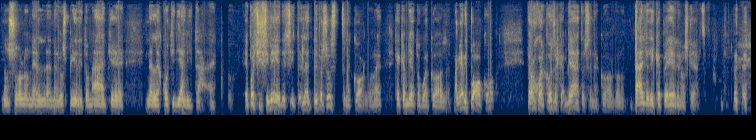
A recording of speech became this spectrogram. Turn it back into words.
non solo nel, nello spirito, ma anche nella quotidianità. Ecco. E poi ci si vede, si, le persone se ne accorgono eh, che è cambiato qualcosa, magari poco, però qualcosa è cambiato e se ne accorgono. Taglio dei capelli, non scherzo.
